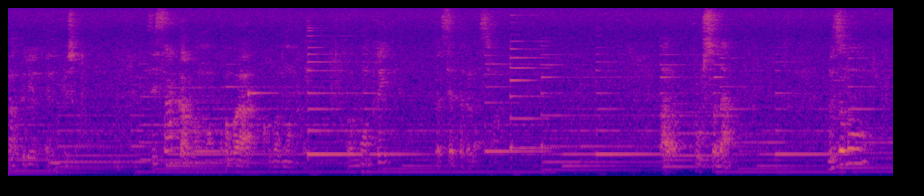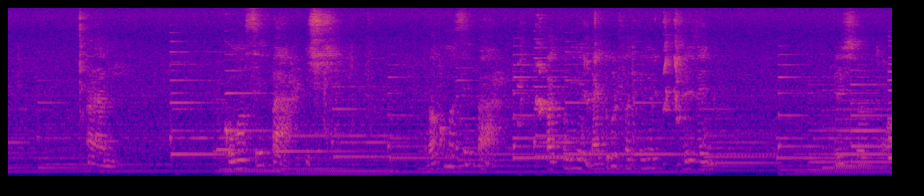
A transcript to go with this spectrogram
factoriel n plus 1. C'est ça qu'on va, va, montrer. On va montrer cette relation. Alors, pour cela, nous allons euh, commencer par ici. On va commencer par factoriel, la double factorielle 2n plus 3.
